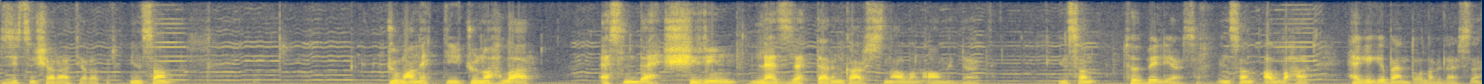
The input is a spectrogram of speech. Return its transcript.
biz üçün şərait yaradır. İnsan güman etdiyi günahlar əslində şirin ləzzətlərin qarşısını alan amillərdir. İnsan tövbə eləyərsə, insan Allaha həqiqi bəndə ola bilərsə,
